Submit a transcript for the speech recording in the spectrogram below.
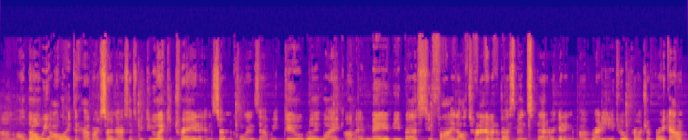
um, although we all like to have our certain assets we do like to trade and certain coins that we do really like, um, it may be best to find alternative investments that are getting ready to approach a breakout,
